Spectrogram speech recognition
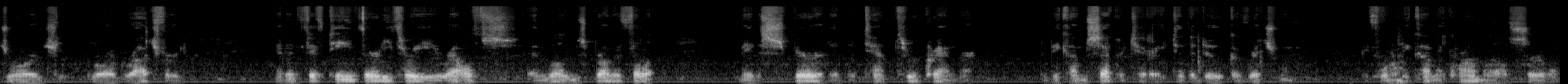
George Lord Rochford, and in 1533 Ralph's and William's brother Philip made a spirited attempt through Cranmer to become secretary to the Duke of Richmond before becoming Cromwell's servant.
